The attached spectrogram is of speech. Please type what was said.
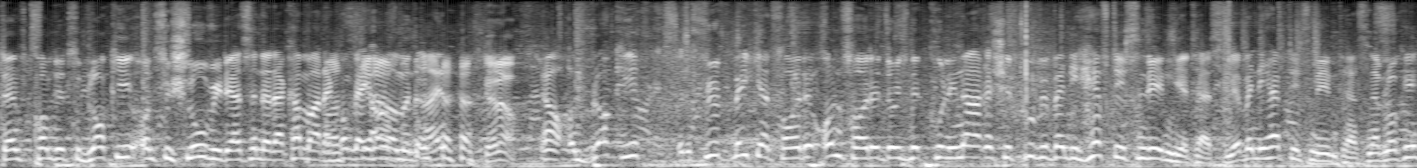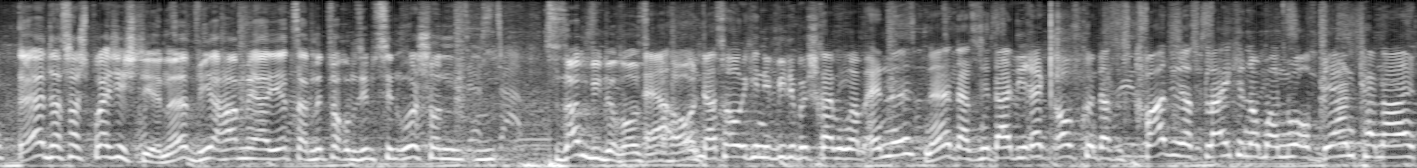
dann kommt ihr zu Blocki und zu Schlovi, der ist hinter der Kamera, der Was kommt gleich geht auch noch mit rein. Genau. Ja, und Blocki führt mich jetzt heute, uns heute durch eine kulinarische Tour. Wir werden die heftigsten Läden hier testen. Wir werden die heftigsten Läden testen, ne Blocki? Ja, das verspreche ich dir. Ne? Wir haben ja jetzt am Mittwoch um 17 Uhr schon ein Zusammenvideo Ja, rausgehauen. und das hau ich in die Videobeschreibung am Ende, ne, dass ihr da direkt drauf könnt. Das ist quasi das gleiche, nochmal nur auf deren Kanal.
